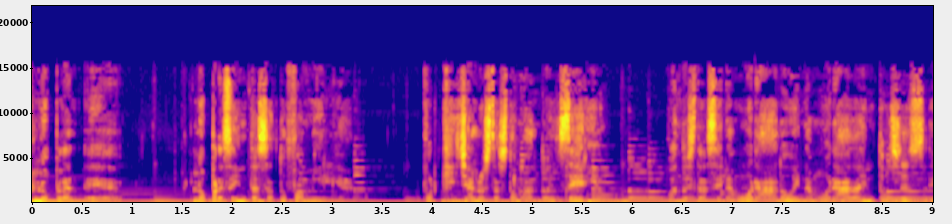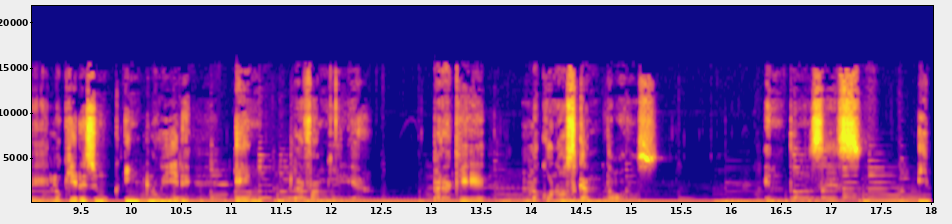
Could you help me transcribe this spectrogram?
lo, eh, lo presentas a tu familia, porque ya lo estás tomando en serio. Cuando estás enamorado, enamorada, entonces eh, lo quieres incluir en la familia, para que lo conozcan todos. Entonces, y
